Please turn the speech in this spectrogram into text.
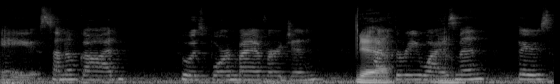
a son of God who was born by a virgin Yeah. had three wise men there's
